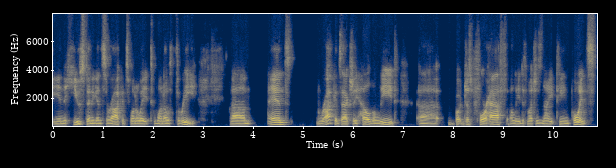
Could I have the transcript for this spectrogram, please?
in Houston against the Rockets, 108 to 103. Um, and Rockets actually held a lead uh, but just before half, a lead as much as 19 points.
